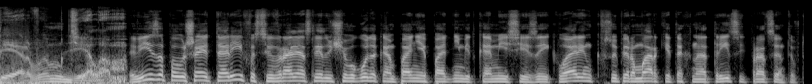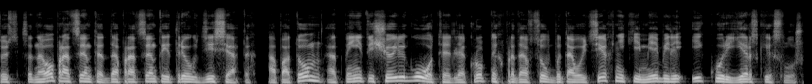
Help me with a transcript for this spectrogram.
Первым делом. Виза повышает тарифы. С февраля следующего года компания поднимет комиссии за эквайринг в супермаркетах на 30%, то есть с 1% до процента и трех десятых. А потом отменит еще и льготы для крупных продавцов бытовой техники, мебели и курьерских служб.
